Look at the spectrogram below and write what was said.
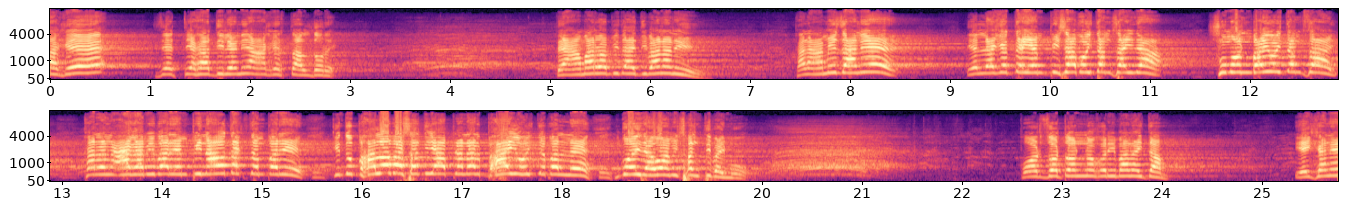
লাগে যে টেকা দিলে নি আগের তাল ধরে। তে আমারও বিদায় দিবা না নি? কারণ আমি জানি, এর লাগে তো এমপি সাহেব হইতাম চাই না, সুমন ভাই হইতাম চাই। কারণ আগামীবার এমপি নাও থাকতাম পারে, কিন্তু ভালোবাসা দিয়ে আপনার ভাই হইতে পারলে বইরাও আমি শান্তি পাইমু। পর্যটন নগরী বানাইতাম। এইখানে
